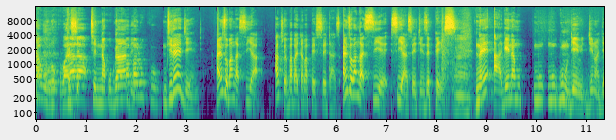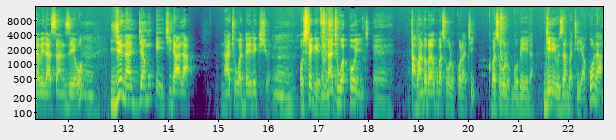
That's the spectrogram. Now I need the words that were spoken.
yawula okubalala. kyenakugambye Babaluku. nti legend. Ayinza oba nga siya actually babayita ba pace setters. Ayinza oba nga siye siya asetinze pace. Naye agenda mu- mu- gundi eyo gino gyabeera asanzeewo ye n'ajjamu ekirala n'akiwa direction. Okitegeera n'akiwa point. Eh, abantu abalala kwe basobola okukola ki? Kwe basobola okugoberera gino eyo zamba kyeyakola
